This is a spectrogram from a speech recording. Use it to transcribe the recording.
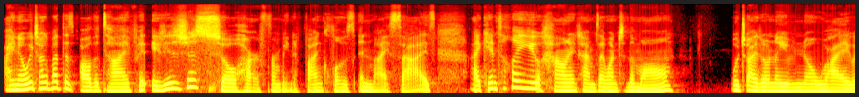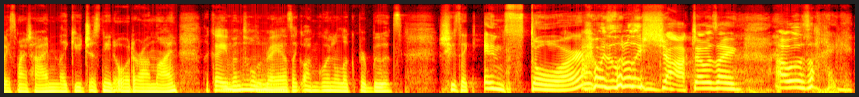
I know we talk about this all the time, but it is just so hard for me to find clothes in my size. I can tell you how many times I went to the mall which I don't even know why I waste my time. Like you just need to order online. Like I even told Ray, I was like, oh, I'm going to look for boots. She's like, in store. I was literally shocked. I was like, I was like,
